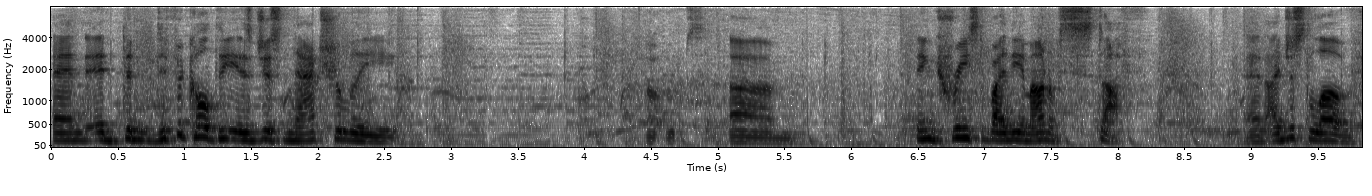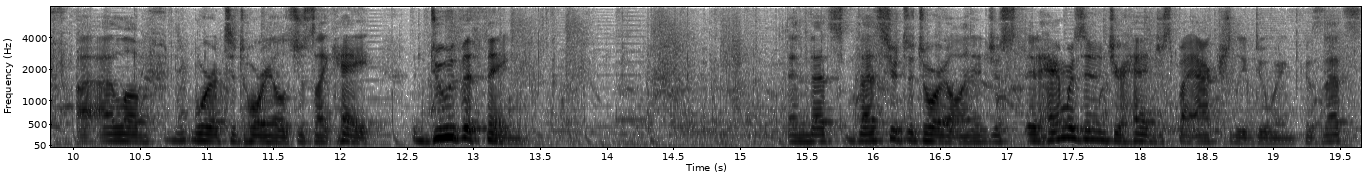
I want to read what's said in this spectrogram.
and it, the difficulty is just naturally. Oh, oops. Um, increased by the amount of stuff, and I just love. I, I love where a tutorial is just like, hey, do the thing, and that's that's your tutorial, and it just it hammers it into your head just by actually doing, because that's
